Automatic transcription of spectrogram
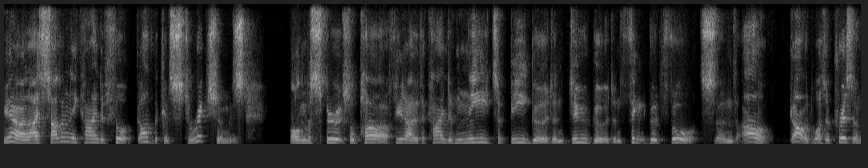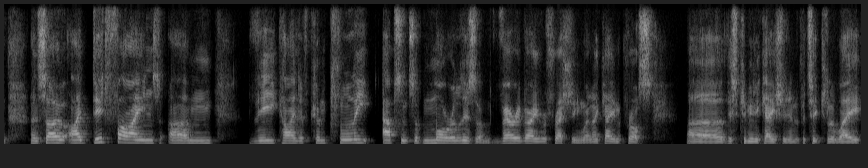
you know, and I suddenly kind of thought, God, the constrictions on the spiritual path, you know, the kind of need to be good and do good and think good thoughts. And oh, God, what a prison. And so I did find um, the kind of complete absence of moralism very, very refreshing when I came across uh, this communication in the particular way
